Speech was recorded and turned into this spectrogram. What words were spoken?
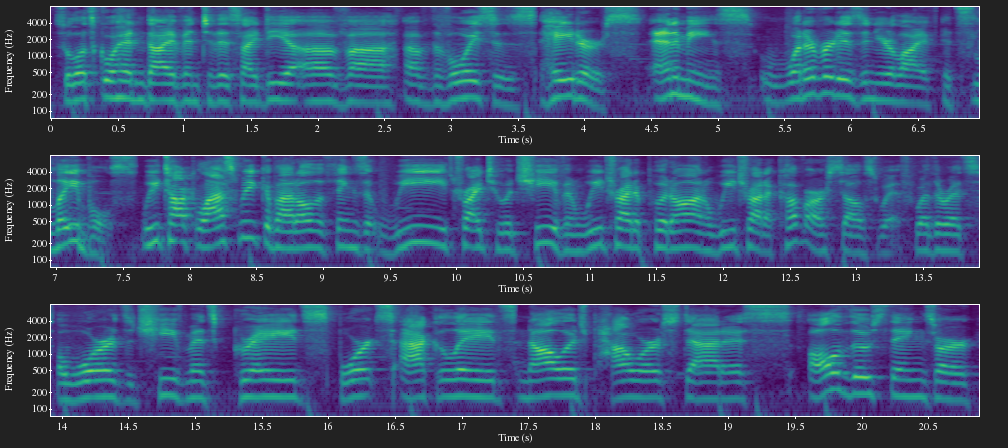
So let's go ahead and dive into this idea of uh, of the voices, haters, enemies, whatever it is in your life. It's labels. We talked last week about all the things that we try to achieve and we try to put on, we try to cover ourselves with, whether it's awards, achievements, grades, sports, accolades, knowledge, power, status. All of those things are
